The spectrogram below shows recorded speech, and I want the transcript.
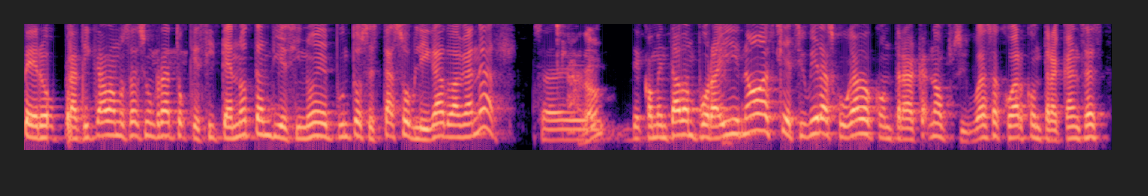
pero platicábamos hace un rato que si te anotan 19 puntos estás obligado a ganar. O sea, claro. te comentaban por ahí, no, es que si hubieras jugado contra, no, pues si vas a jugar contra Kansas,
